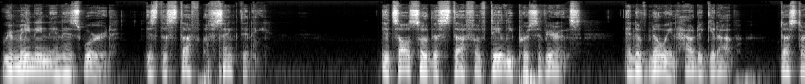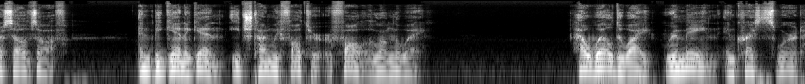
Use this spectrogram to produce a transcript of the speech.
Remaining in His Word is the stuff of sanctity. It's also the stuff of daily perseverance and of knowing how to get up dust ourselves off, and begin again each time we falter or fall along the way. How well do I remain in Christ's Word?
